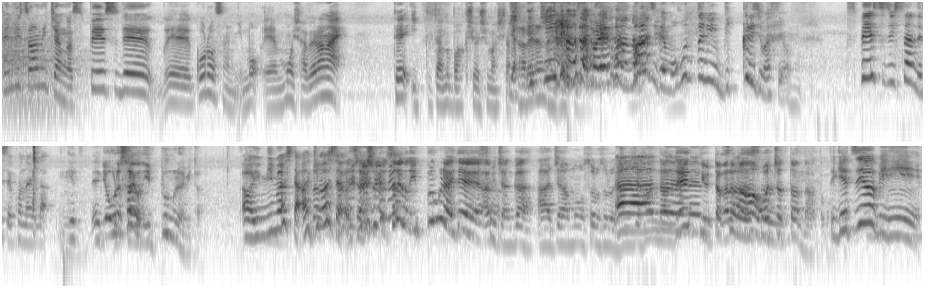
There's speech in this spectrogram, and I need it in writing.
先日あみちゃんがスペースで、えー、五郎さんにも、えー、もう喋らないって言ってたの爆笑しました。いや喋らない。聞いてください。これこれマジでもう本当にびっくりしますよ。スペースしたんですよこの間。月いや俺最後の1分ぐらい見た。あ見ました。あ来ました。最最初最後の1分ぐらいで亜美ちゃんが「あじゃあもうそろそろ10時半なんで」って言ったからああー終わっちゃったんだと思って。で月曜日に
